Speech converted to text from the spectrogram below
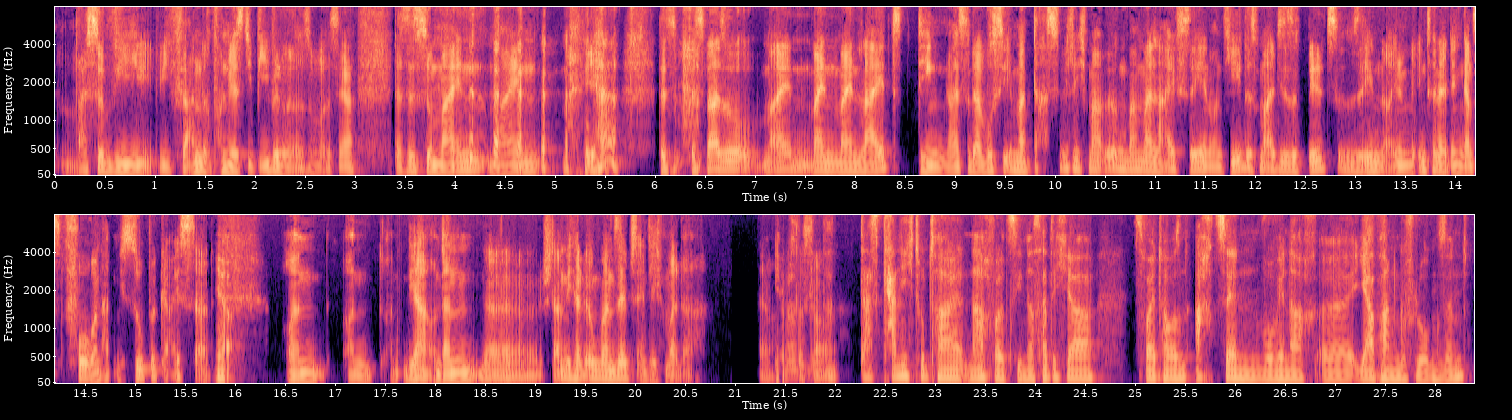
weißt du, wie, wie für andere von mir ist die Bibel oder sowas, ja. Das ist so mein, mein, ja, das, das war so mein, mein, mein Leitding, weißt du, da wusste ich immer, das will ich mal irgendwann mal live sehen. Und jedes Mal dieses Bild zu sehen im Internet, in den ganzen Foren, hat mich so begeistert. Ja. Und, und, und ja, und dann äh, stand ich halt irgendwann selbst endlich mal da. Ja, ja das, war, das kann ich total nachvollziehen. Das hatte ich ja 2018, wo wir nach äh, Japan geflogen sind.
